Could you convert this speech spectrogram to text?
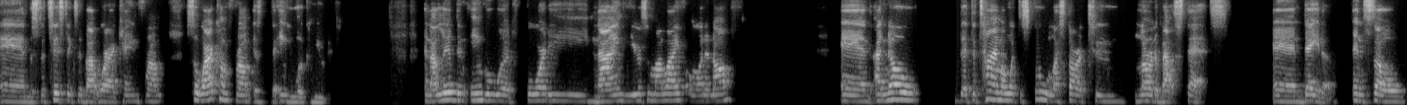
and the statistics about where I came from. So where I come from is the Englewood community. And I lived in Englewood 49 years of my life on and off. And I know that the time I went to school, I started to learn about stats and data. And so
